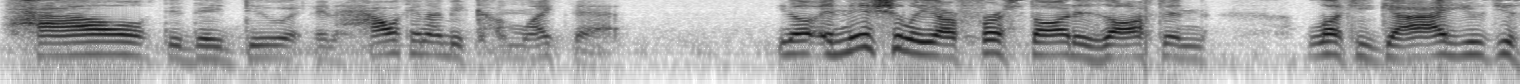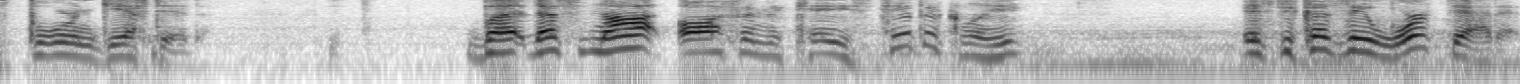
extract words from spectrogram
how did they do it? And how can I become like that? You know, initially our first thought is often, lucky guy, he was just born gifted. But that's not often the case. Typically, it's because they worked at it.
